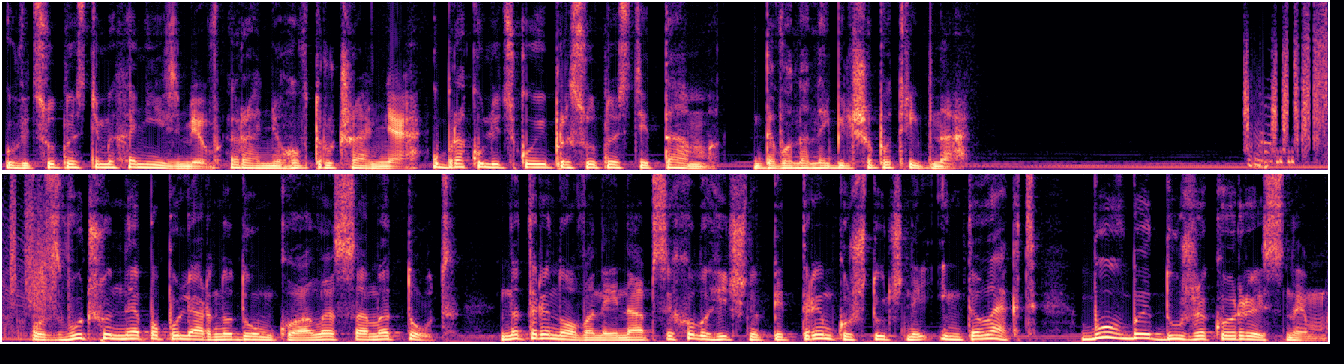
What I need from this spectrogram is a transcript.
у відсутності механізмів раннього втручання, у браку людської присутності там, де вона найбільше потрібна. Озвучу непопулярну думку, але саме тут. Натренований на психологічну підтримку штучний інтелект був би дуже корисним.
